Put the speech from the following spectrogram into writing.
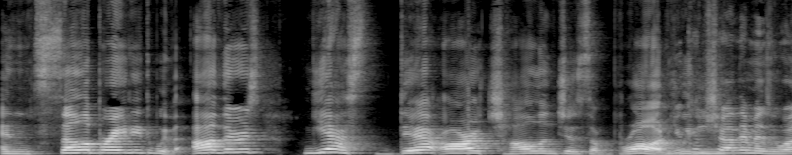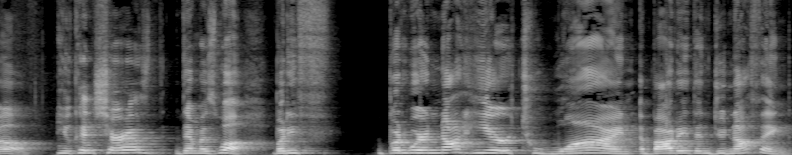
and celebrate it with others. Yes, there are challenges abroad. You We can share them as well. you can share them as well but if but we're not here to whine about it and do nothing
